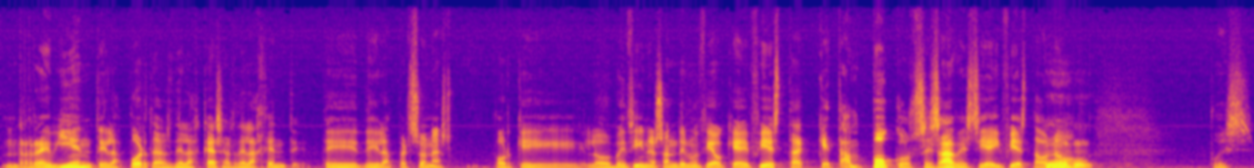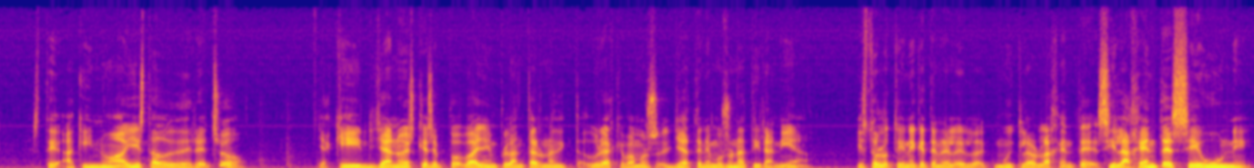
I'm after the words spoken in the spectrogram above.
reviente las puertas de las casas de la gente, de, de las personas, porque los vecinos han denunciado que hay fiesta, que tampoco se sabe si hay fiesta o no, pues este, aquí no hay Estado de Derecho. Y aquí ya no es que se vaya a implantar una dictadura, es que vamos, ya tenemos una tiranía. Y esto lo tiene que tener muy claro la gente. Si la gente se une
